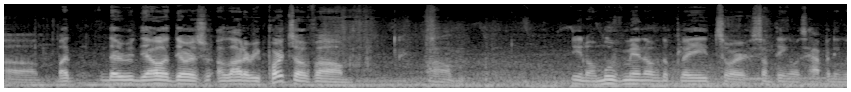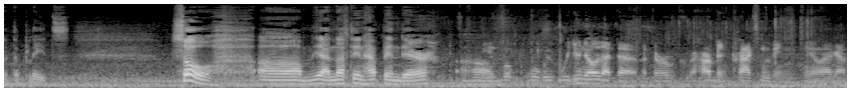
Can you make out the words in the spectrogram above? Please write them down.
um, but there, there there was a lot of reports of um, um, you know movement of the plates or something was happening with the plates. So, um, yeah, nothing happened there. Um, we, we do know that, the, that there have been cracks moving. You know, I got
